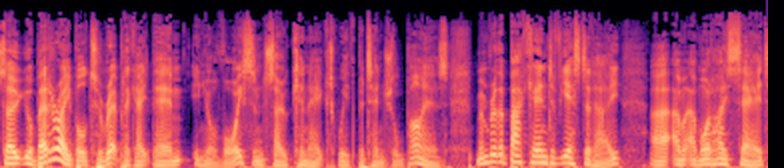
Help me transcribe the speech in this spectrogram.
so you're better able to replicate them in your voice and so connect with potential buyers. Remember at the back end of yesterday uh, and, and what I said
